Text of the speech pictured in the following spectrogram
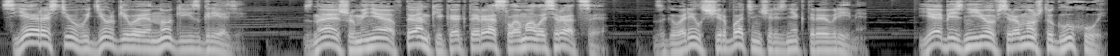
с яростью выдергивая ноги из грязи. «Знаешь, у меня в танке как-то раз сломалась рация», — заговорил Щербатин через некоторое время. «Я без нее все равно, что глухой.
